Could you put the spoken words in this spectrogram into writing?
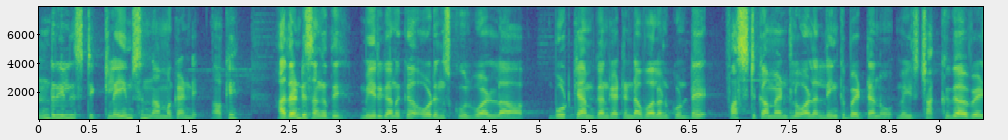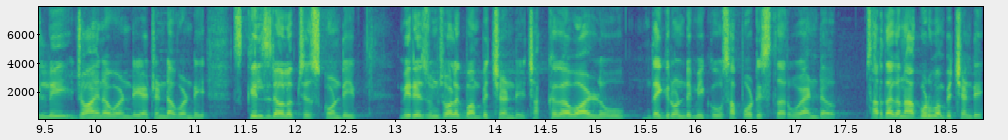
అన్రియలిస్టిక్ క్లెయిమ్స్ని నమ్మకండి. ఓకే అదండి సంగతి. మీరు కనుక ఓడెన్ స్కూల్ వాళ్ళ బూట్ క్యాంప్ కనుక అటెండ్ అవ్వాలనుకుంటే ఫస్ట్ కమెంట్లో వాళ్ళ లింక్ పెట్టాను. మీరు చక్కగా వెళ్ళి జాయిన్ అవ్వండి అటెండ్ అవ్వండి. స్కిల్స్ డెవలప్ చేసుకోండి. మీ రెజ్యూమ్స్ వాళ్ళకి పంపించండి. చక్కగా వాళ్ళు దగ్గరుండి మీకు సపోర్ట్ ఇస్తారు. అండ్ సరదాగా నాకు కూడా పంపించండి.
